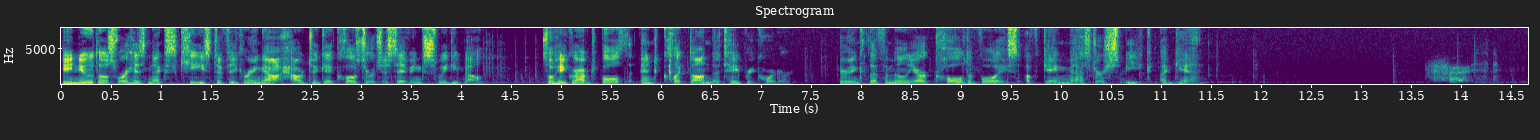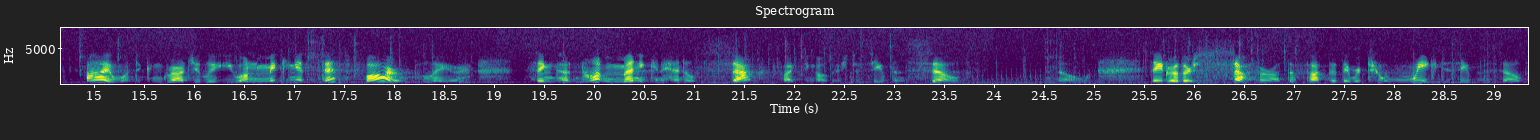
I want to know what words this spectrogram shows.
He knew those were his next keys to figuring out how to get closer to saving Sweetie Belle, so he grabbed both and clicked on the tape recorder, hearing the familiar cold voice of Game Master speak again. Congratulate you on making it this far, player. Seeing that not many can handle sacrificing others to save themselves. No, they'd rather suffer at the fact that they were too weak to save themselves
